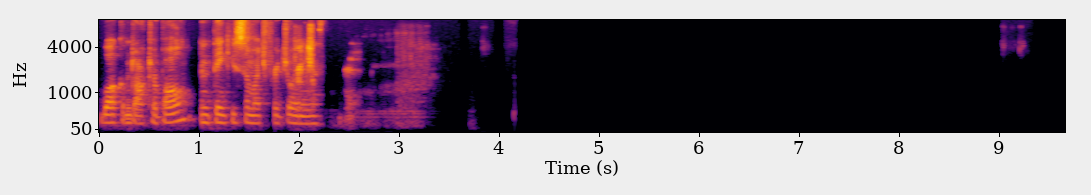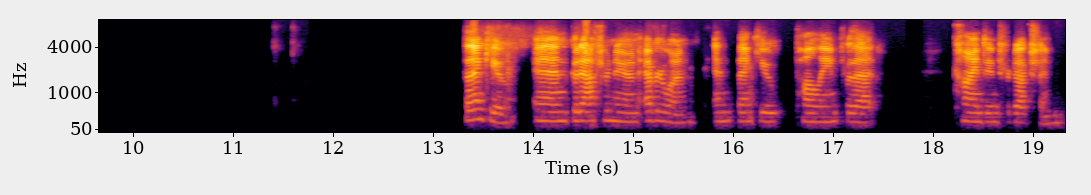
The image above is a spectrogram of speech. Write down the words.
Welcome, Dr. Ball, and thank you so much for joining us. Thank you, and good afternoon, everyone. and thank you, Pauline, for that kind introduction.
